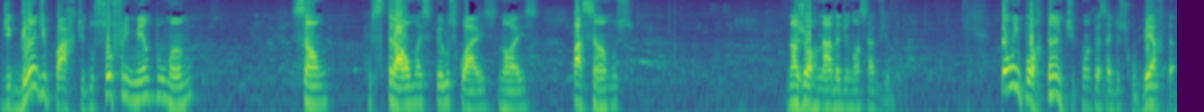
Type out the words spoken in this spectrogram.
de grande parte do sofrimento humano são os traumas pelos quais nós passamos na jornada de nossa vida. Tão importante quanto essa descoberta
